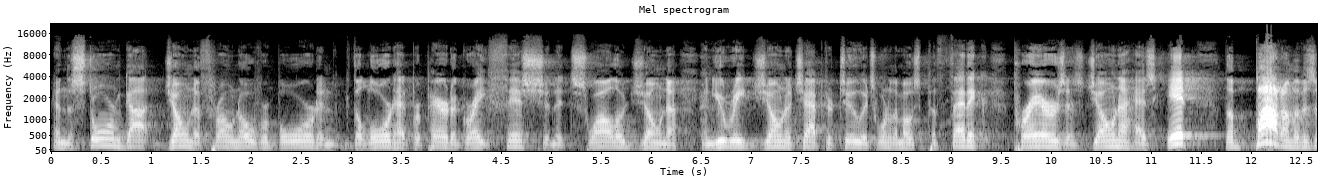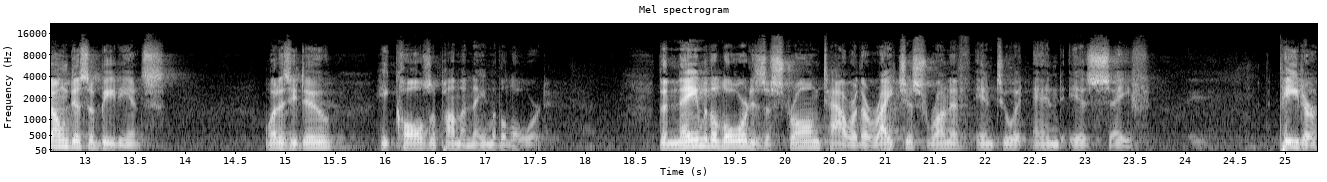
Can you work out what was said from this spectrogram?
And the storm got Jonah thrown overboard, and the Lord had prepared a great fish, and it swallowed Jonah. And you read Jonah chapter 2, it's one of the most pathetic prayers as Jonah has hit the bottom of his own disobedience. What does he do? He calls upon the name of the Lord. The name of the Lord is a strong tower. The righteous runneth into it and is safe. Peter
